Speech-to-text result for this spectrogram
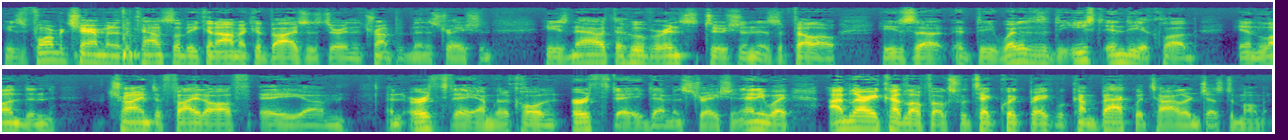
He's a former chairman of the Council of Economic Advisors during the Trump administration. He's now at the Hoover Institution as a fellow. He's uh, at the what is it? The East India Club in London trying to fight off a um, an Earth Day. I'm going to call it an Earth Day demonstration. Anyway, I'm Larry Kudlow, folks. We'll take a quick break. We'll come back with Tyler in just a moment.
